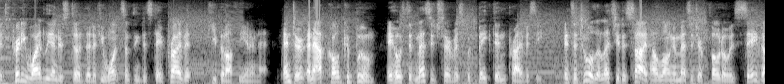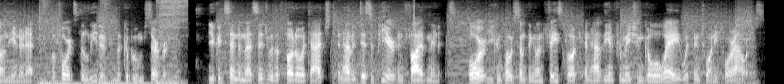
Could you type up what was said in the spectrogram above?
It's pretty widely understood that if you want something to stay private, keep it off the internet. Enter an app called Kaboom, a hosted message service with baked-in privacy. It's a tool that lets you decide how long a message or photo is saved on the internet before it's deleted from the Kaboom server. You could send a message with a photo attached and have it disappear in 5 minutes. Or you can post something on Facebook and have the information go away within 24 hours.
